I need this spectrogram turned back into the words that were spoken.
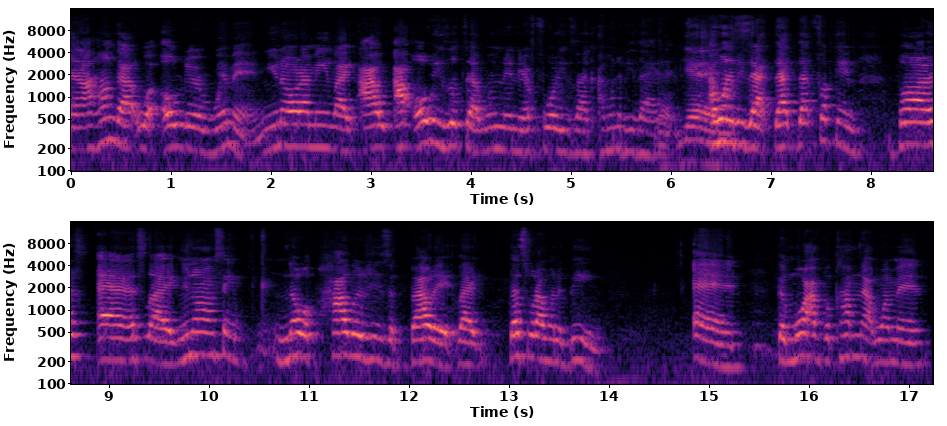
And I hung out with older women, you know what I mean? Like I, I always looked at women in their forties, like I want to be that. Yeah. I want to be that that that fucking bars ass like you know what I'm saying. No apologies about it. Like that's what I want to be. And the more I've become that woman,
